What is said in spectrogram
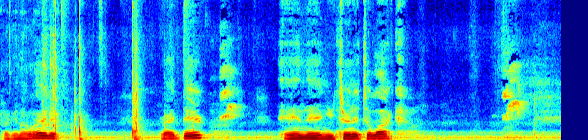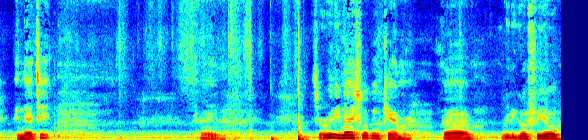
If I can align it right there, and then you turn it to lock, and that's it. And it's a really nice looking camera. Uh, really good feel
